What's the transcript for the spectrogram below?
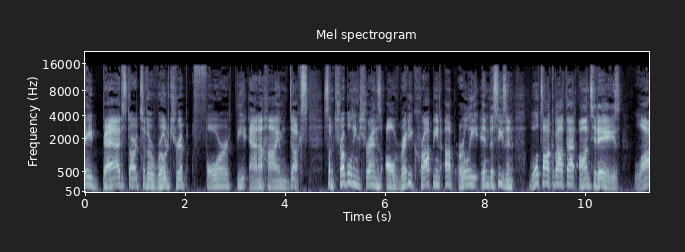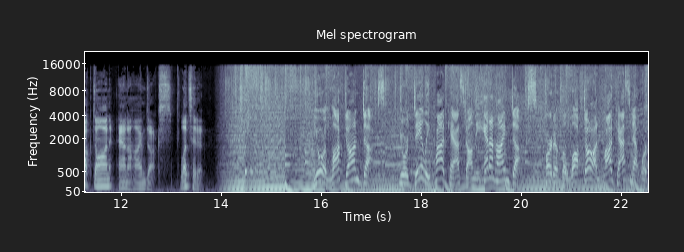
A bad start to the road trip for the Anaheim Ducks. Some troubling trends already cropping up early in the season. We'll talk about that on today's Locked On Anaheim Ducks. Let's hit it. Your Locked On Ducks, your daily podcast on the Anaheim Ducks, part of the Locked On Podcast Network.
